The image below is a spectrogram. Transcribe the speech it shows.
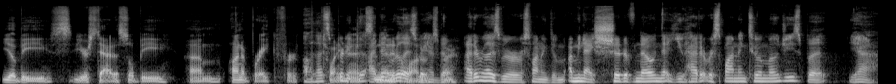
you'll be your status will be um, on a break for Oh, that's 20 pretty good. I didn't realize we had them. I didn't realize we were responding to them. I mean, I should have known that you had it responding to emojis, but yeah.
